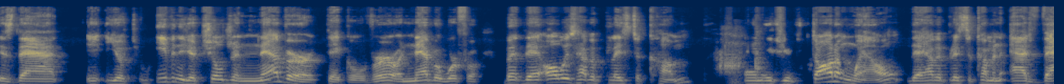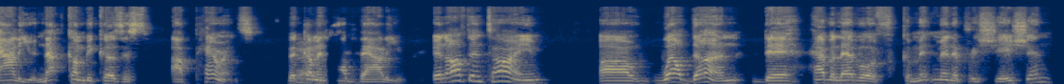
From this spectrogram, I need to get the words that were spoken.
is that your even if your children never take over or never work for, but they always have a place to come. And if you've taught them well, they have a place to come and add value, not come because it's our parents, but come and add value. And oftentimes, uh, well done, they have a level of commitment, appreciation,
